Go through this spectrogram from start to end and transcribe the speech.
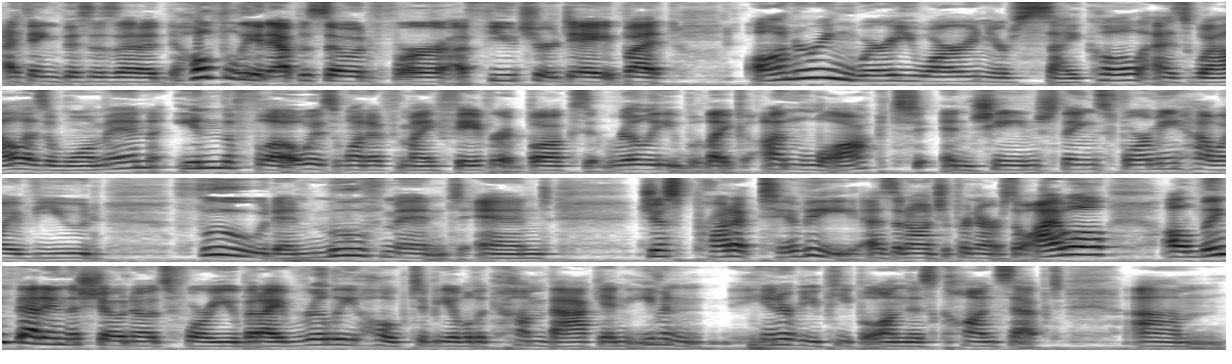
I think this is a hopefully an episode for a future day, but honoring where you are in your cycle as well as a woman in the flow is one of my favorite books it really like unlocked and changed things for me how i viewed food and movement and just productivity as an entrepreneur. So I will I'll link that in the show notes for you, but I really hope to be able to come back and even interview people on this concept. Um,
